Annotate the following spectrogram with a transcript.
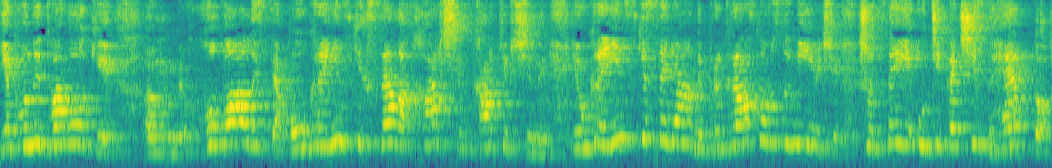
Як вони два роки ем, ховалися по українських селах Харківщини, і українські селяни прекрасно розуміючи, що це є утікачі з гетто,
